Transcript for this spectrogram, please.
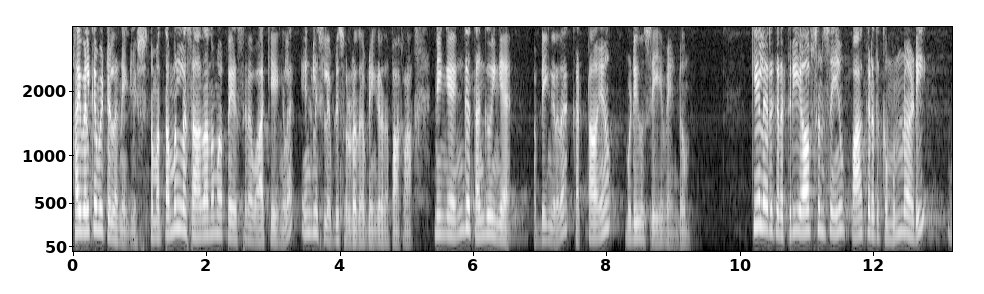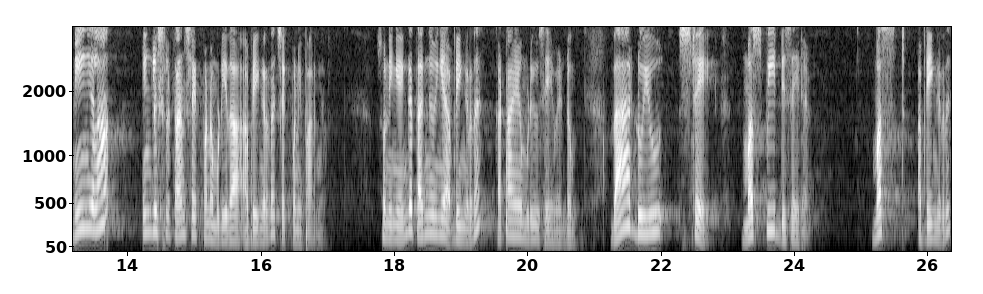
Hi welcome to learn English நம்ம தமிழில் சாதாரணமாக பேசுகிற வாக்கியங்களை இங்கிலீஷில் எப்படி சொல்கிறது அப்படிங்கிறத பார்க்கலாம். நீங்கள் எங்கே தங்குவீங்க அப்படிங்கிறத கட்டாயம் முடிவு செய்ய வேண்டும். கீழே இருக்கிற த்ரீ ஆப்ஷன்ஸையும் பார்க்குறதுக்கு முன்னாடி நீங்களாக இங்கிலீஷில் ட்ரான்ஸ்லேட் பண்ண முடியுதா அப்படிங்கிறத செக் பண்ணி பாருங்கள் ஸோ நீங்கள் எங்கே தங்குவீங்க அப்படிங்கிறத கட்டாயம் முடிவு செய்ய வேண்டும். Where do you stay must be decided must அப்படிங்கிறது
